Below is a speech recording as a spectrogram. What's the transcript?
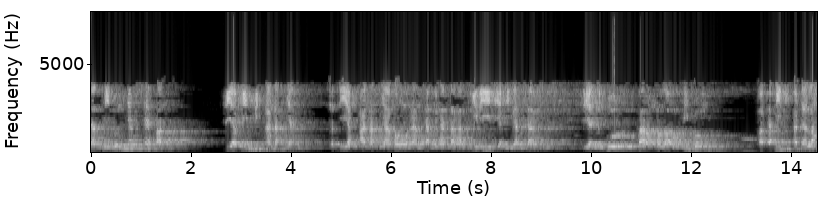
dan minum yang sehat dia bimbing anaknya. Setiap anaknya mau mengangkat dengan tangan kiri dia ingatkan dia tegur barakallahu fikum maka ini adalah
